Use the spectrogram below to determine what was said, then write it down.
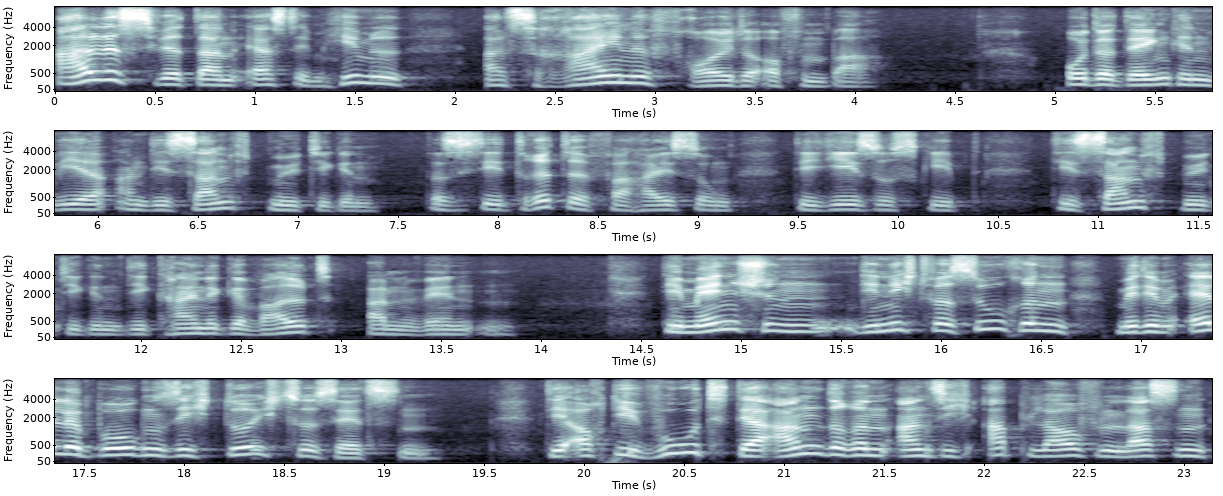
Alles wird dann erst im Himmel als reine Freude offenbar. Oder denken wir an die Sanftmütigen. Das ist die dritte Verheißung, die Jesus gibt die Sanftmütigen, die keine Gewalt anwenden. Die Menschen, die nicht versuchen, mit dem Ellenbogen sich durchzusetzen, die auch die Wut der anderen an sich ablaufen lassen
